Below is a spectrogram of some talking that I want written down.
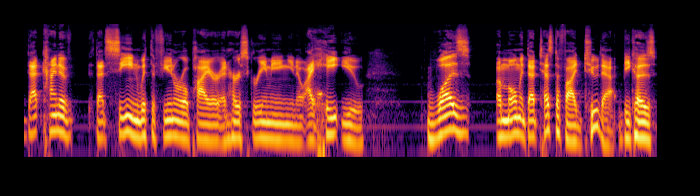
that kind of that scene with the funeral pyre and her screaming, you know, I hate you was a moment that testified to that because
